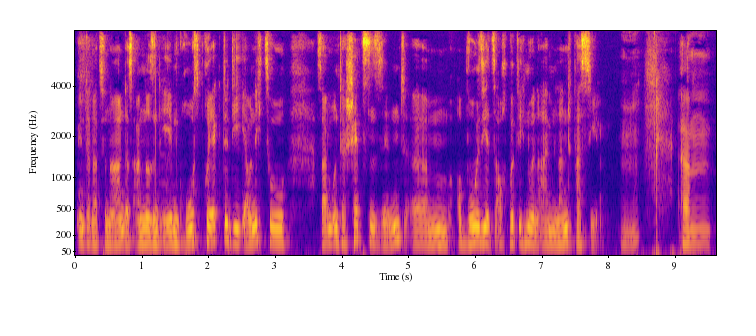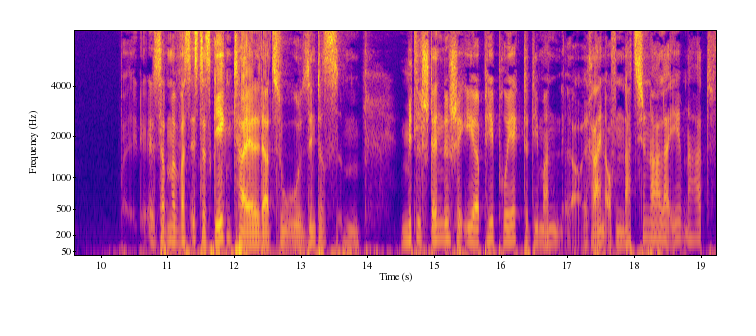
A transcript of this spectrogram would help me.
international, und das andere sind eben Großprojekte, die aber nicht zu seinem Unterschätzen sind, ähm, obwohl sie jetzt auch wirklich nur in einem Land passieren. Mhm. Ähm, sag mal, was ist das Gegenteil dazu? Sind das ähm, mittelständische ERP-Projekte, die man äh, rein auf nationaler Ebene hat?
